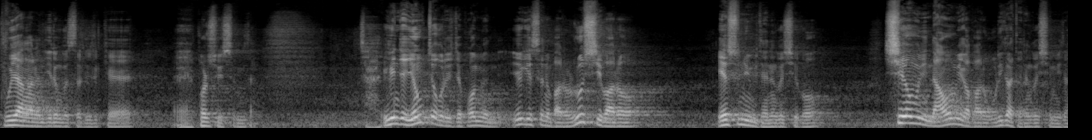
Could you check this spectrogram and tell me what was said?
부양하는 이런 것을 이렇게 예, 볼수 있습니다. 자, 이게 이제 영적으로 이제 보면 여기서는 바로 루시 바로 예수님이 되는 것이고 시어머니 나오미가 바로 우리가 되는 것입니다.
